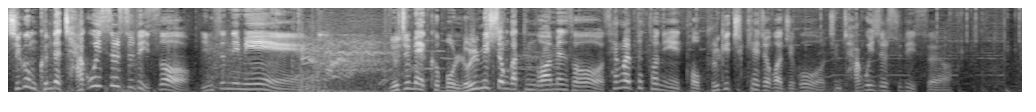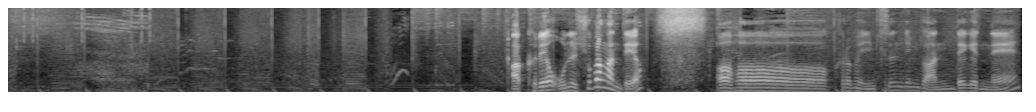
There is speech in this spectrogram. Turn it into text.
지금 근데 자고 있을 수도 있어. 임스님이 요즘에 그 뭐 롤미션 같은 거 하면서 생활 패턴이 더 불규칙해져가지고 지금 자고 있을 수도 있어요. 아 그래요? 오늘 휴방한대요? 어허 그러면 임스님도 안되겠네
